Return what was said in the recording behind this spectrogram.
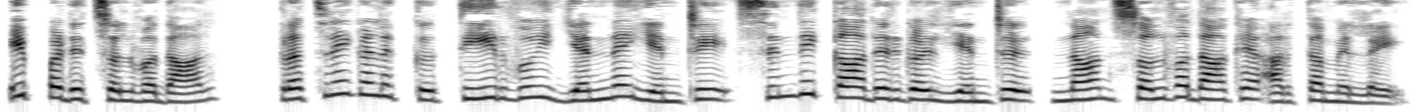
இப்படிச் சொல்வதால் பிரச்சனைகளுக்கு தீர்வு என்ன என்றே சிந்திக்காதீர்கள் என்று நான் சொல்வதாக அர்த்தமில்லை.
